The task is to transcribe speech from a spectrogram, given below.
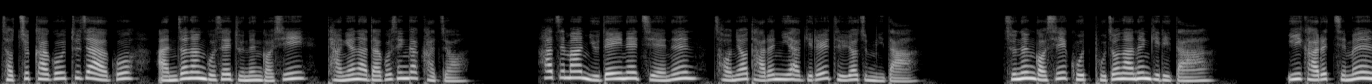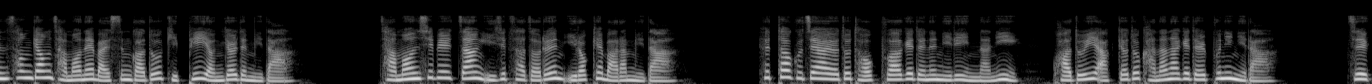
저축하고 투자하고 안전한 곳에 두는 것이 당연하다고 생각하죠. 하지만 유대인의 지혜는 전혀 다른 이야기를 들려줍니다. 주는 것이 곧 보존하는 길이다. 이 가르침은 성경 잠언의 말씀과도 깊이 연결됩니다. 잠언 11장 24절은 이렇게 말합니다. 흩어 구제하여도 더욱 부하게 되는 일이 있나니 과도히 아껴도 가난하게 될 뿐이니라. 즉,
